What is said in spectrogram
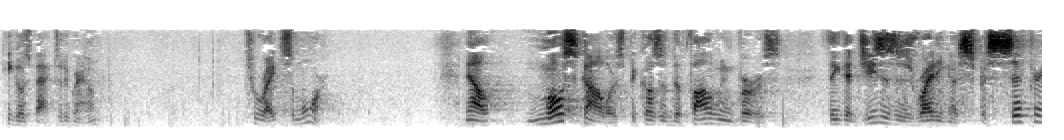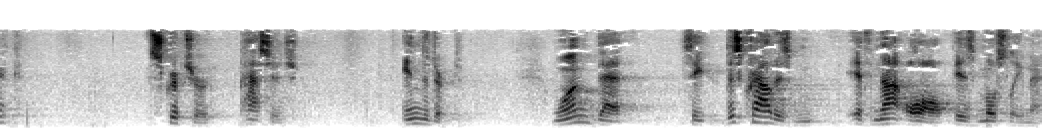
He goes back to the ground to write some more. Now, most scholars, because of the following verse, think that Jesus is writing a specific scripture passage in the dirt. One that, see, this crowd is, if not all, is mostly men.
